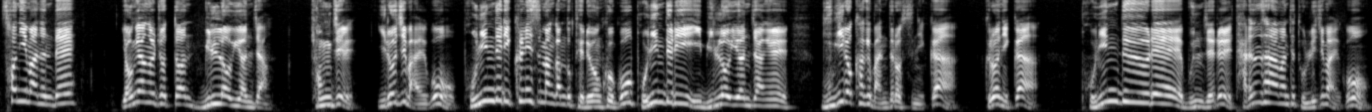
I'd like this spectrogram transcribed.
선임하는데 영향을 줬던 밀러 위원장 경질 이러지 말고 본인들이 클린스만 감독 데려온 거고 본인들이 이 밀러 위원장을 무기력하게 만들었으니까 그러니까 본인들의 문제를 다른 사람한테 돌리지 말고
